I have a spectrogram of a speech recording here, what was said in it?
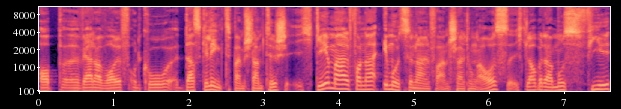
ob äh, Werner Wolf und Co. das gelingt beim Stammtisch. Ich gehe mal von einer emotionalen Veranstaltung aus. Ich glaube, da muss viel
